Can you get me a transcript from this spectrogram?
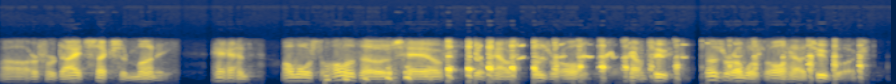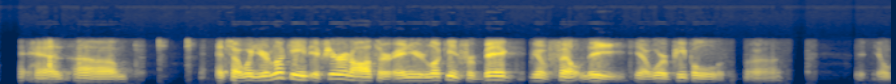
uh, are for diet, sex, and money, and almost all of those have you know, how those are all how to those are almost all how to books, and um, and so when you're looking, if you're an author and you're looking for big, you know, felt need, you know, where people, uh, you know,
